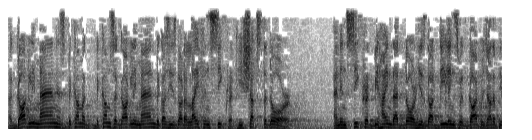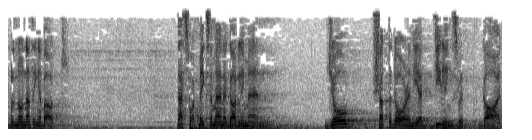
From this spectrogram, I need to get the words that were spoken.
A godly man has become a, becomes a godly man because he's got a life in secret. He shuts the door. And in secret, behind that door, he's got dealings with God which other people know nothing about. That's what makes a man a godly man. Job shut the door and he had dealings with God.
